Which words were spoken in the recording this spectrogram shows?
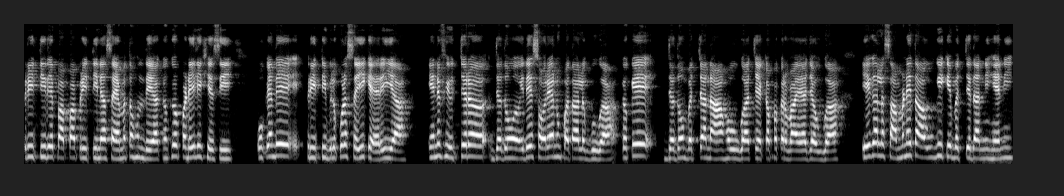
ਪ੍ਰੀਤੀ ਦੇ ਪਾਪਾ ਪ੍ਰੀਤੀ ਨਾਲ ਸਹਿਮਤ ਹੁੰਦੇ ਆ, ਕਿਉਂਕਿ ਉਹ ਪੜ੍ਹੇ ਲਿਖੇ ਸੀ। ਉਹ ਕਹਿੰਦੇ, ਪ੍ਰੀਤੀ ਬਿਲਕੁਲ ਸਹੀ ਕਹਿ ਰਹੀ ਆ। ਇਨ ਫਿਊਚਰ ਜਦੋਂ ਇਹਦੇ ਸਹੁਰਿਆਂ ਨੂੰ ਪਤਾ ਲੱਗੂਗਾ, ਕਿਉਂਕਿ ਜਦੋਂ ਬੱਚਾ ਨਾ ਹੋਊਗਾ, ਚੈੱਕਅਪ ਕਰਵਾਇਆ ਜਾਊਗਾ, ਇਹ ਗੱਲ ਸਾਹਮਣੇ ਤਾਂ ਆਊਗੀ ਕਿ ਬੱਚੇਦਾਨੀ ਹੈ ਨਹੀਂ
